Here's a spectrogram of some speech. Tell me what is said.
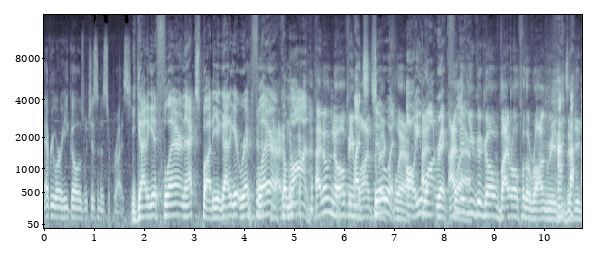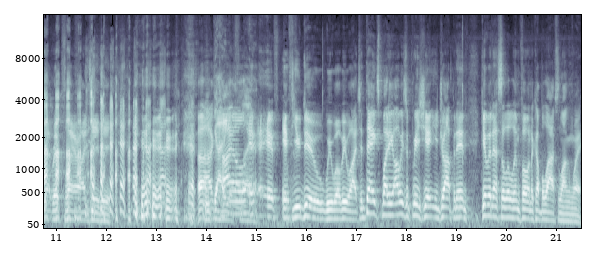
everywhere he goes, which isn't a surprise. You got to get Flair next, buddy. You got to get Ric Flair. Come on. I don't know if he Let's wants do Ric it. Flair. Oh, you I- want Ric Flair. I think you could go viral for the wrong reasons if you get Ric Flair on TV. uh, You gotta get Kyle, Flair. if if you do, we will be watching. Thanks, buddy. Always appreciate you dropping in, giving us a little info and a couple laughs along the way.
